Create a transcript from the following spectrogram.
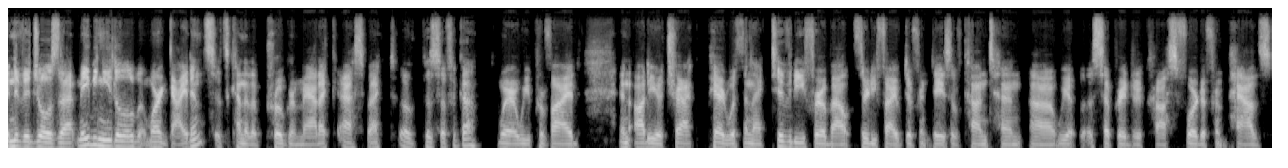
individuals that maybe need a little bit more guidance. It's kind of the programmatic aspect of Pacifica, where we provide an audio track paired with an activity for about 35 different days of content. Uh, we have separated across four different paths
